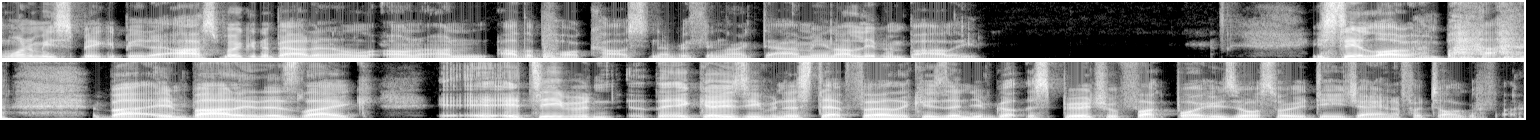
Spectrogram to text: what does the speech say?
wanted me to speak a bit. I've spoken about it on, on, on other podcasts and everything like that. I mean, I live in Bali you see a lot of them, but, but in Bali, there's like it's even it goes even a step further because then you've got the spiritual fuckboy who's also a DJ and a photographer,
